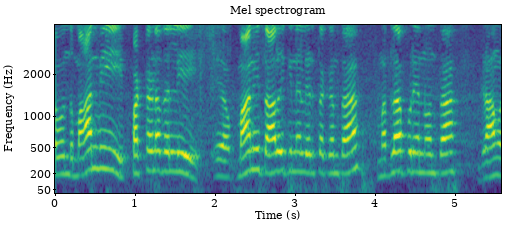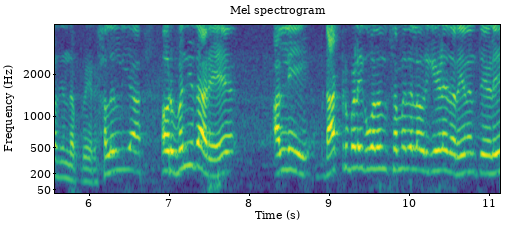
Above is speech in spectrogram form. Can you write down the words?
ಒಂದು ಮಾನ್ವಿ ಪಟ್ಟಣದಲ್ಲಿ ಮಾನ್ವಿ ತಾಲೂಕಿನಲ್ಲಿರ್ತಕ್ಕಂಥ ಮದ್ಲಾಪುರ ಎನ್ನುವಂಥ ಗ್ರಾಮದಿಂದ ಪ್ರೇಯರ್ ಹಲಲ್ಲಿಯ ಅವರು ಬಂದಿದ್ದಾರೆ. ಅಲ್ಲಿ ಡಾಕ್ಟರ್ ಬಳಿಗೆ ಹೋದಂಥ ಸಮಯದಲ್ಲಿ ಅವ್ರಿಗೆ ಹೇಳಿದ್ದಾರೆ ಏನಂತ ಹೇಳಿ?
